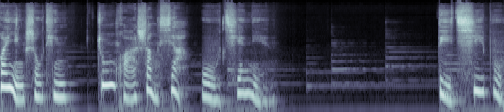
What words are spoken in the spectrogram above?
欢迎收听《中华上下五千年》第七部《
